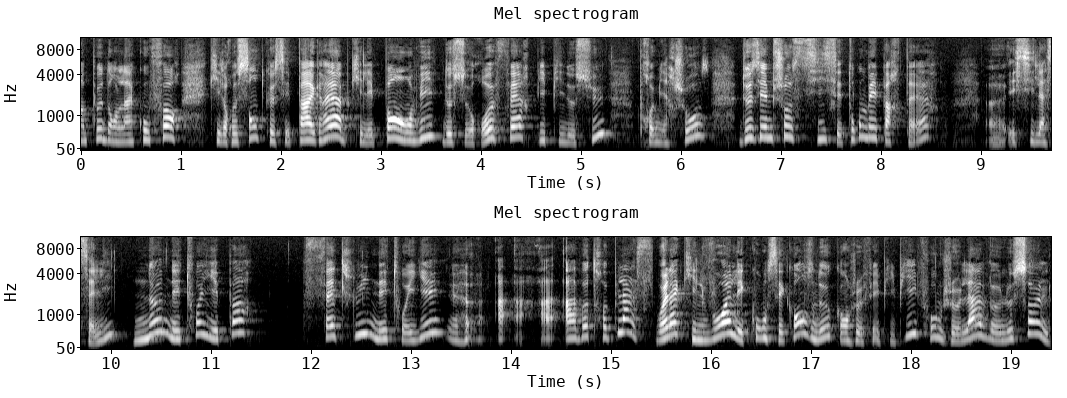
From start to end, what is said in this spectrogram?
un peu dans l'inconfort, qu'il ressente que c'est pas agréable, qu'il n'ait pas envie de se refaire pipi dessus. Première chose. Deuxième chose, si c'est tombé par terre euh, et s'il a sali, ne nettoyez pas. Faites-lui nettoyer euh, à, à votre place. Voilà qu'il voit les conséquences de quand je fais pipi, il faut que je lave le sol.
